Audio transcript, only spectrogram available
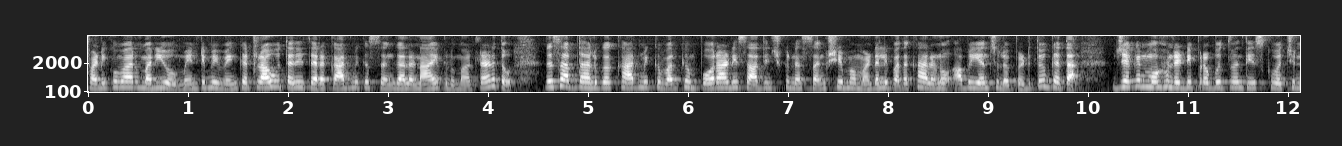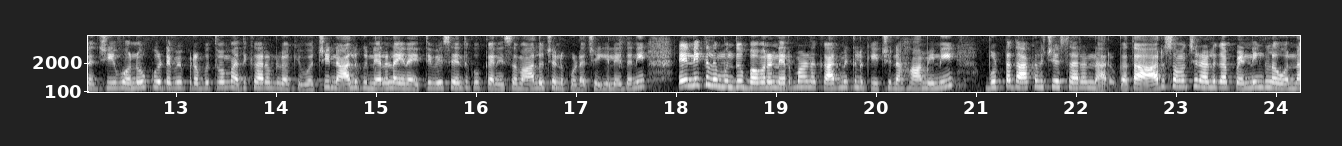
ఫణికుమార్ మరియు మెంటిమి వెంకట్రావు తదితర కార్మిక సంఘాల నాయకులు మాట్లాడుతూ దశాబ్దాలుగా కార్మిక వర్గం పోరాడి సాధించుకున్న సంక్షేమ మండలి పథకాలను అభయంచులో పెడుతూ గత జగన్మోహన్ రెడ్డి ప్రభుత్వం తీసుకువచ్చిన జీవోను కూటమి ప్రభుత్వం అధికారంలోకి వచ్చి నాలుగు నెలలైన ఎత్తివేసేందుకు కనీసం ఆలోచన కూడా చేయలేదని ఎన్నికల ముందు భవన నిర్మాణ కార్మికులకు ఇచ్చిన హామీని బుట్ట దాఖలు చేశారన్నారు. గత ఆరు సంవత్సరాలుగా పెండింగ్లో ఉన్న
